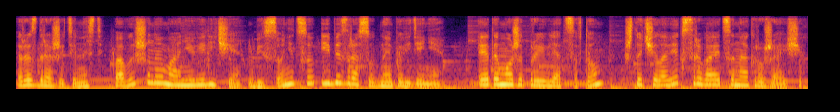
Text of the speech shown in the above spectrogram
раздражительность, повышенную манию величия, бессонницу и безрассудное поведение. Это может проявляться в том, что человек срывается на окружающих,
